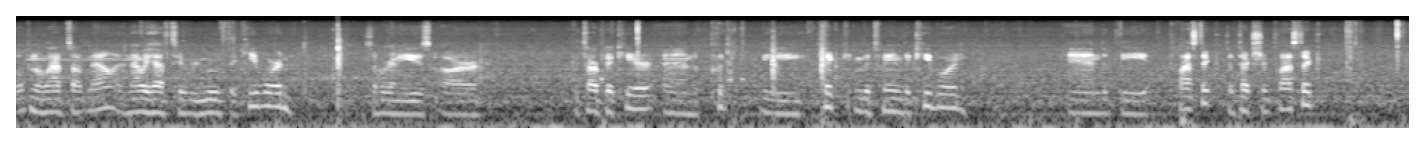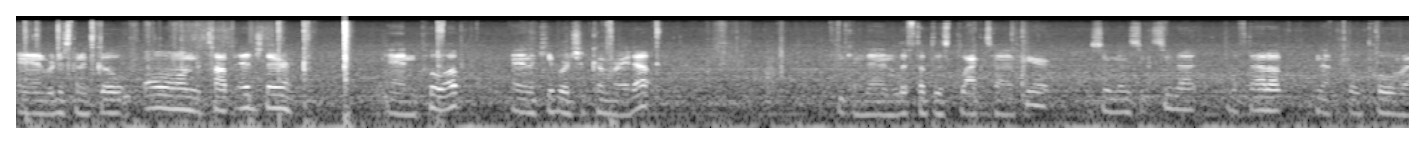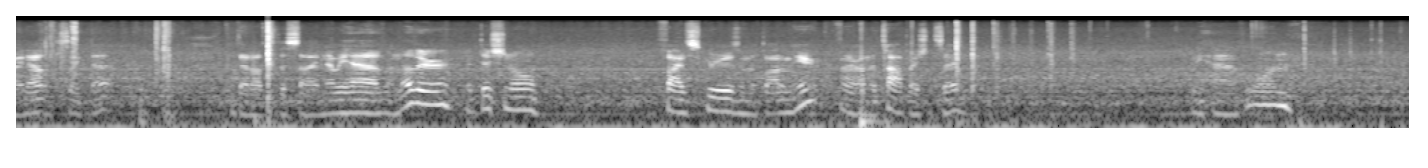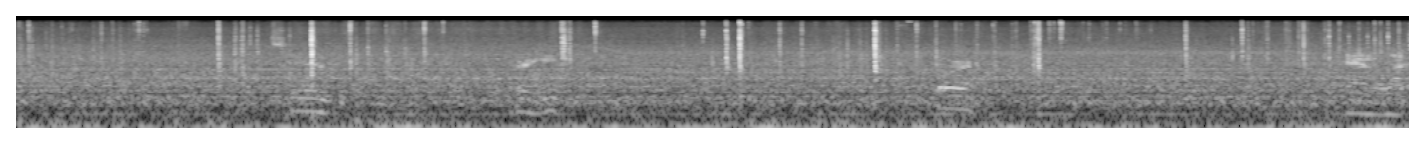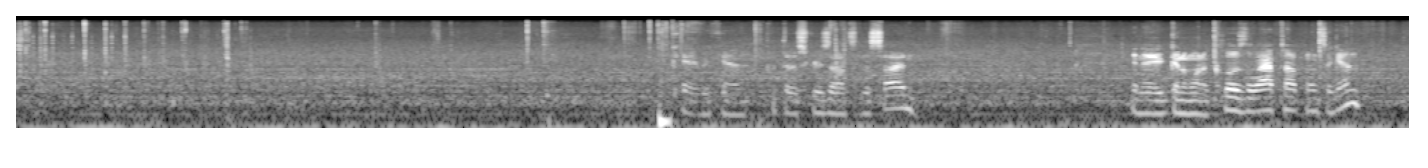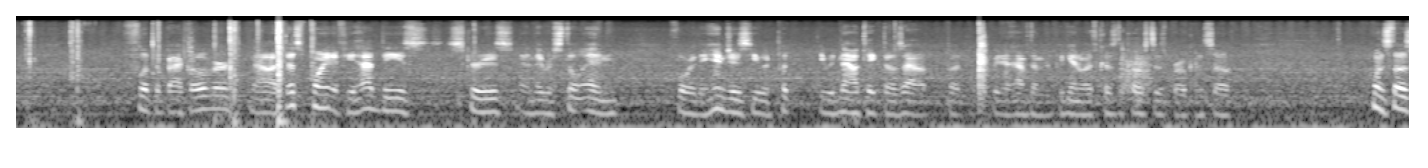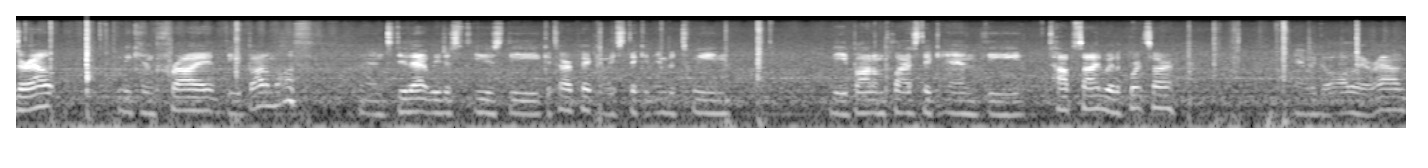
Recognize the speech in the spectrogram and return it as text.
open the laptop now, and now we have to remove the keyboard. So we're going to use our guitar pick here and put the pick in between the keyboard and the plastic, the textured plastic. And we're just going to go all along the top edge there and pull up, and the keyboard should come right out. You can then lift up this black tab here, zoom in so you can see that, lift that up, and that will pull right out just like that that off to the side. Now we have another additional five screws on the bottom here, or on the top I should say. We have one, Okay, we can put those screws off to the side. And now you're going to want to close the laptop once again. Flip it back over. Now at this point, if you had these screws and they were still in for the hinges, you would put you would now take those out, but we didn't have them to begin with because the post is broken. So once those are out, we can pry the bottom off. And to do that, we just use the guitar pick and we stick it in between the bottom plastic and the top side where the ports are. And we go all the way around.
